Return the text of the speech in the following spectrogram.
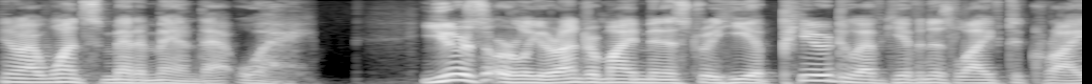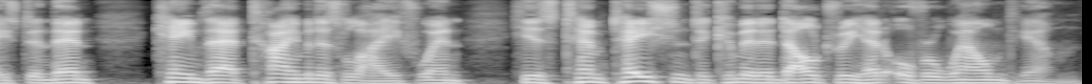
You know, I once met a man that way. Years earlier, under my ministry, he appeared to have given his life to Christ, and then came that time in his life when his temptation to commit adultery had overwhelmed him.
